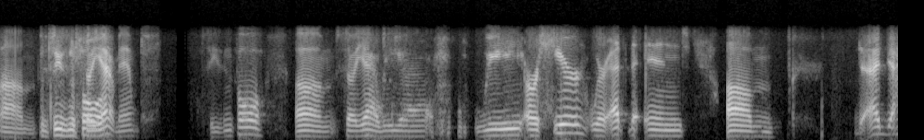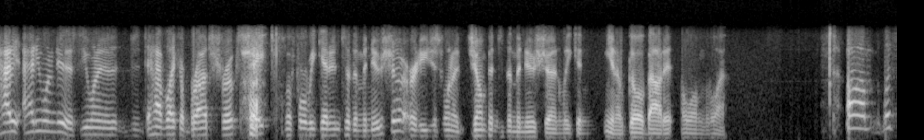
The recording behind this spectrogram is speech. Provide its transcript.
Um, In season so four. yeah, man, season four. Um, so yeah, we uh, we are here. We're at the end. Um, I- how do how do you want to do this? Do you want to have like a broad strokes take before we get into the minutia, or do you just want to jump into the minutia and we can you know go about it along the way? Um, let's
